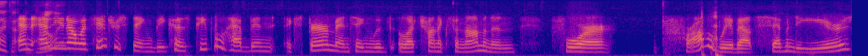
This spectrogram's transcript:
Like, and really? and you know it's interesting because people have been experimenting with electronic phenomenon for probably about 70 years.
